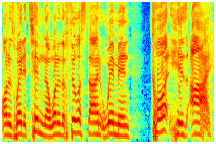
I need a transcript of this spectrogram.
on his way to Timnah. One of the Philistine women caught his eye.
